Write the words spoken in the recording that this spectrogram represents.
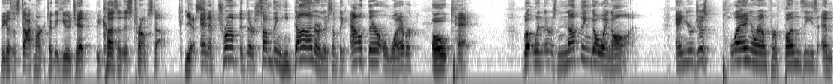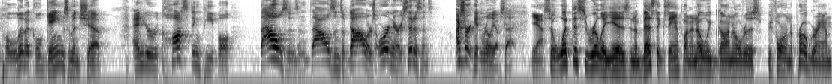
because the stock market took a huge hit because of this Trump stuff. Yes. And if Trump, if there's something he done or there's something out there or whatever, okay. But when there's nothing going on and you're just playing around for funsies and political gamesmanship and you're costing people thousands and thousands of dollars, ordinary citizens, I start getting really upset. Yeah, so what this really is, and the best example, and I know we've gone over this before on the program,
